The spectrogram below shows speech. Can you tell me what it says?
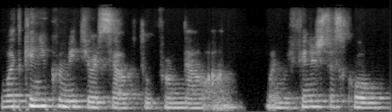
what can you commit yourself to from now on when we finish this call?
